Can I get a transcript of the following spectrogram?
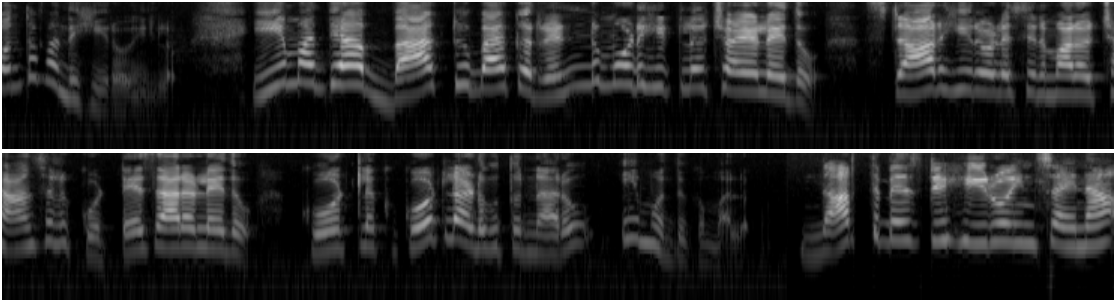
కొంతమంది హీరోయిన్లు. ఈ మధ్య బ్యాక్ టు బ్యాక్ రెండు మూడు హిట్లు చేయలేదు స్టార్ హీరోల సినిమాలో ఛాన్సులు కొట్టేశారో లేదు కోట్లకు కోట్లు అడుగుతున్నారు ఈ ముద్దుగుమ్మలు. నార్త్ బేస్డ్ హీరోయిన్స్ అయినా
